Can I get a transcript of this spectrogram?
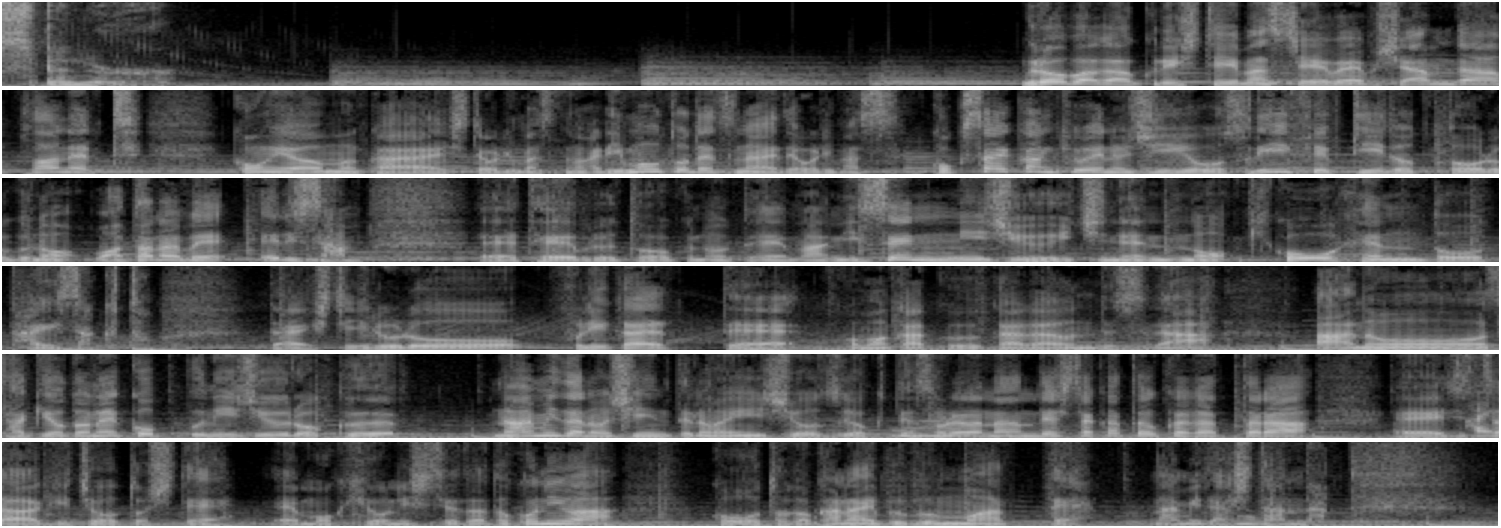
Spinner. グローバーがお送りしています。J-Web シャムダープラネット今夜お迎えしておりますのはリモートでつないでおります。国際環境 NGO350.org の渡辺恵里さん、えー、テーブルトークのテーマ2021年の気候変動対策と。題していろいろ振り返って細かく伺うんですがあのー、先ほどね COP26 涙のシーンっていうのが印象強くてそれは何でしたかと伺ったら、えー、実は議長として目標にしてたとこにはこう届かない部分もあって涙したんだ。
